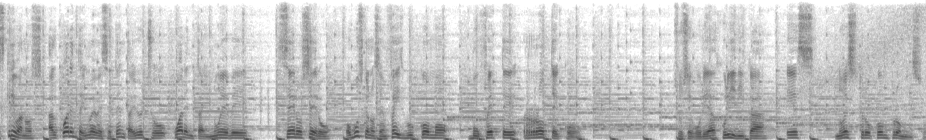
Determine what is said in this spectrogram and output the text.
Escríbanos al 4978 4900 o búsquenos en Facebook como Bufete Roteco. Su seguridad jurídica es nuestro compromiso.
